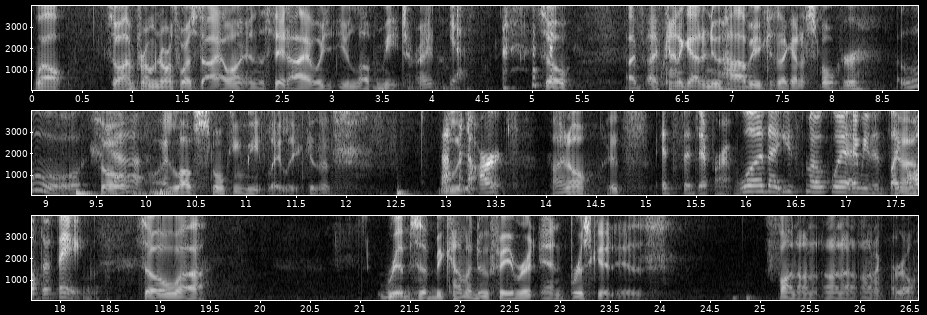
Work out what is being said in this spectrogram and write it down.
Well, so I'm from Northwest Iowa. In the state of Iowa, you love meat, right? Yes. So I've, I've kind of got a new hobby because I got a smoker. Ooh. So yeah. I love smoking meat lately because it's. that's really- an art. I know. It's It's the different wood that you smoke with. I mean, it's like Yeah. all the things. so uh, ribs have become a new favorite, and brisket is fun on, on, a, on a grill.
